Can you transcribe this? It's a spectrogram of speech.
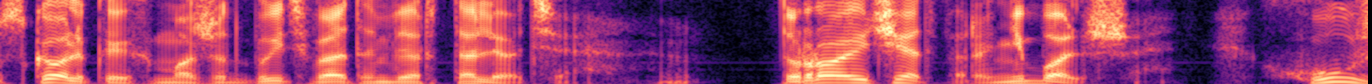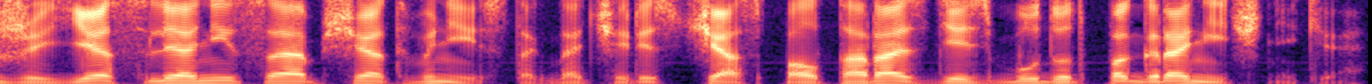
«Сколько их может быть в этом вертолете? Трое-четверо, не больше. Хуже, если они сообщат вниз, тогда через час-полтора здесь будут пограничники.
